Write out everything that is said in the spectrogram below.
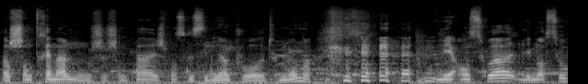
alors, je chante très mal, donc je chante pas, et je pense que c'est bien pour euh, tout le monde. Mais en soi, les morceaux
